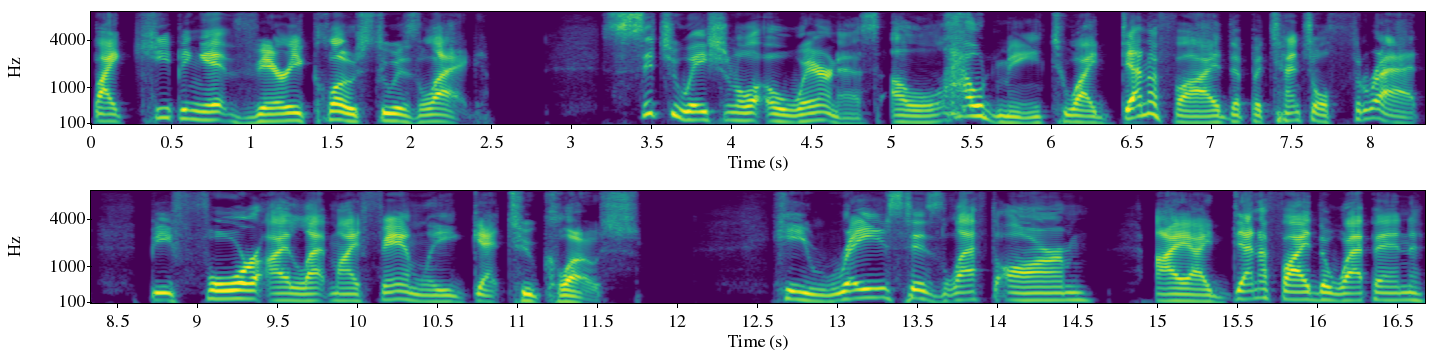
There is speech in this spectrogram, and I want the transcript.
by keeping it very close to his leg. Situational awareness allowed me to identify the potential threat before I let my family get too close. He raised his left arm. I identified the weapon,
